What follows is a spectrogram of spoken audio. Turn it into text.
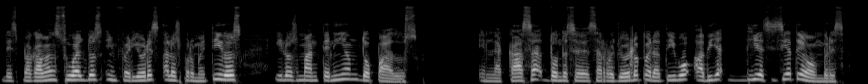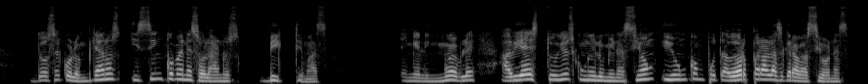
les pagaban sueldos inferiores a los prometidos y los mantenían dopados. En la casa donde se desarrolló el operativo había 17 hombres, 12 colombianos y 5 venezolanos víctimas. En el inmueble había estudios con iluminación y un computador para las grabaciones.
